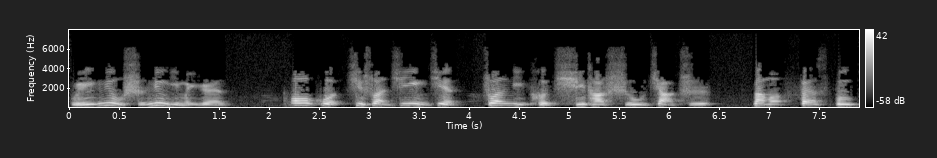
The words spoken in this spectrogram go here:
为六十六亿美元，包括计算机硬件、专利和其他实物价值。那么，Facebook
